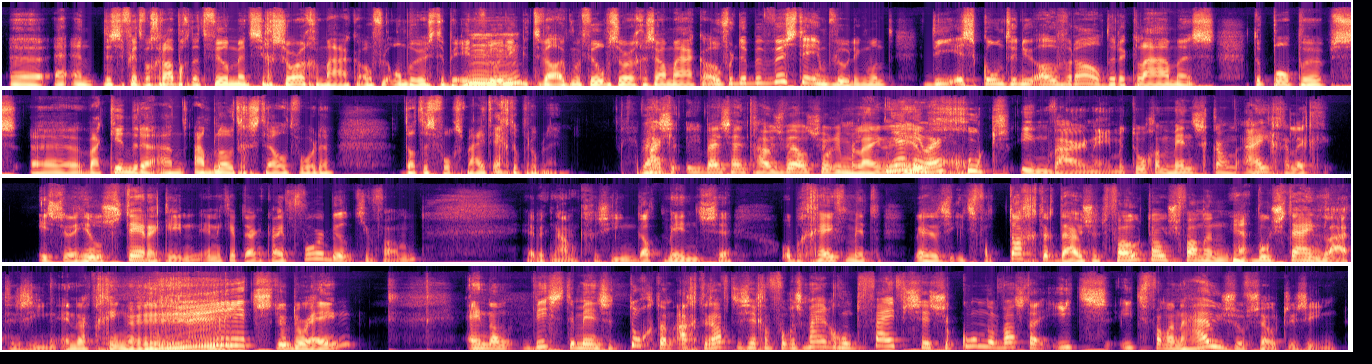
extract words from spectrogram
Eh, en, en dus ik vind het wel grappig dat veel mensen zich zorgen maken over de onbewuste beïnvloeding. Terwijl ik me veel zorgen zou maken over de bewuste invloeding. Want die is continu overal. De reclames, de pop-ups, eh, waar kinderen aan, aan blootgesteld worden. Dat is volgens mij het echte probleem. Wij, wij zijn trouwens wel, sorry Marlijn, Ja, heel goed in waarnemen, toch? Een mens kan eigenlijk, is er heel sterk in. En ik heb daar een klein voorbeeldje van. Heb ik namelijk gezien dat mensen op een gegeven moment werden ze iets van 80.000 foto's van een Ja. woestijn laten zien. En dat ging rits er doorheen. En dan wisten mensen toch dan achteraf te zeggen, volgens mij rond 5, 6 seconden was daar iets, iets van een huis of zo te zien.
